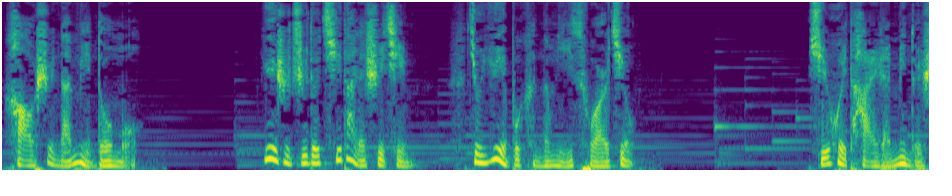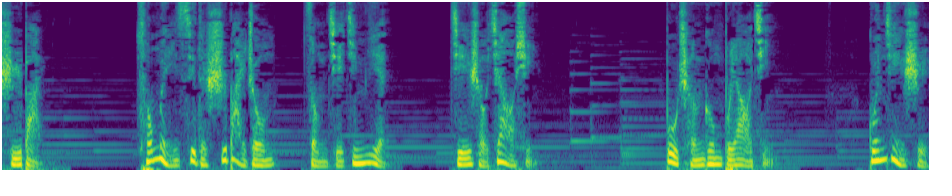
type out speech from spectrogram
好事难免多磨，越是值得期待的事情，就越不可能一蹴而就。学会坦然面对失败，从每一次的失败中总结经验，接受教训。不成功不要紧，关键是，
